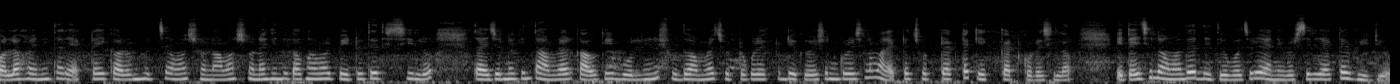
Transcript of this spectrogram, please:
বলা হয়নি। তার একটাই কারণ হচ্ছে আমার সোনা। আমার সোনা কিন্তু তখন আমার পেটুতে ছিল, তাই জন্য কিন্তু আমরা আর কাউকেই বলিনি। শুধু আমরা ছোট্ট করে একটু ডেকোরেশন করেছিলাম আর একটা ছোট্ট একটা কেক কাট করেছিলাম। এটাই ছিল আমাদের দ্বিতীয় বছরের অ্যানিভার্সারির একটা ভিডিও।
